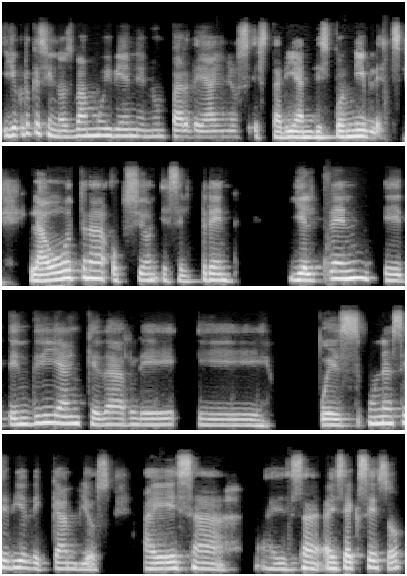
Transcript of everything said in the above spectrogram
Y yo creo que si nos va muy bien, en un par de años estarían disponibles. La otra opción es el tren. Y el tren tendrían que darle eh, pues una serie de cambios a, esa, a, ese acceso,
